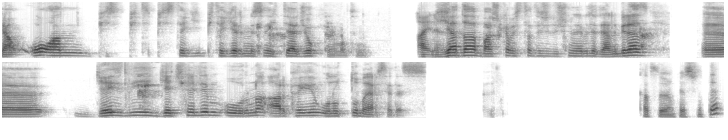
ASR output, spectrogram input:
Ya o an pist, pist, piste, pite girmesine ihtiyacı yok Hamilton'ın. Aynen. Ya da başka bir strateji düşünebilir. Yani biraz e, Gezli'yi geçelim uğruna arkayı unuttu Mercedes. Katılıyorum kesinlikle.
